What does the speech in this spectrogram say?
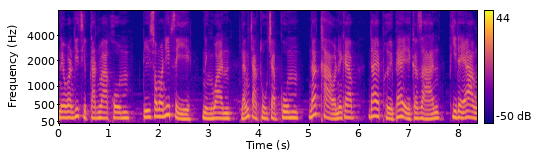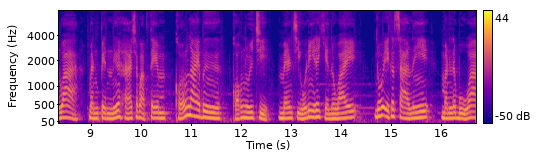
ในวันที่ 10 ธันวาคม ปี 2024 1 วัน หลังจากถูกจับกลุ่มนักข่าวนะครับ ได้เผยแพร่เอกสารที่ได้อ้างว่ามันเป็นเนื้อหาฉบับเต็มของลายมือของลุยจิแมนจิโอนีได้เขียนเอาไว้ โดยเอกสารนี้มันระบุว่า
